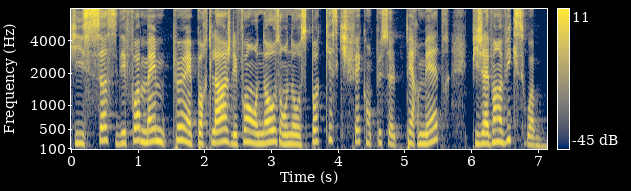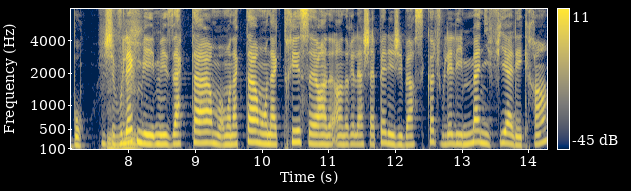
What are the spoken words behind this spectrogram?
puis ça, c'est des fois, même peu importe l'âge, des fois on ose, on n'ose pas. Qu'est-ce qui fait qu'on peut se le permettre? Puis j'avais envie qu'il soit beau. Je voulais que mes, mes acteurs, mon, acteur, mon actrice, euh, André Lachapelle et Gilbert Scott, je voulais les magnifier à l'écran.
